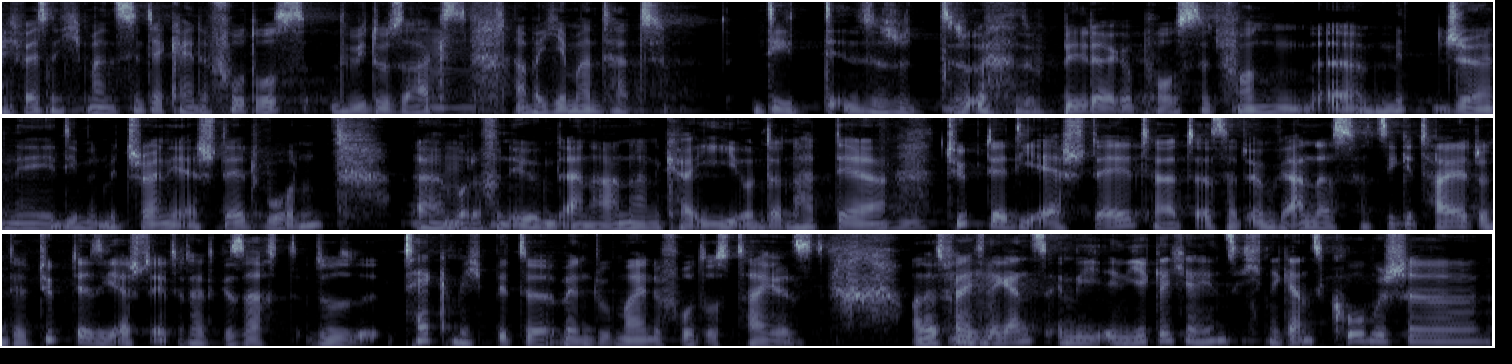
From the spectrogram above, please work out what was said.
ich weiß nicht, ich meine, es sind ja keine Fotos, wie du sagst, mhm. aber jemand hat die, die so, so, so, Bilder gepostet von äh, Midjourney, die mit Midjourney erstellt wurden ähm, mhm. oder von irgendeiner anderen KI und dann hat der mhm. Typ, der die erstellt hat, es hat irgendwie anders, hat sie geteilt und der Typ, der sie erstellt hat, hat gesagt, du tag mich bitte, wenn du meine Fotos teilst. Und das fand mhm. ich eine ganz, in, in jeglicher Hinsicht eine ganz komische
